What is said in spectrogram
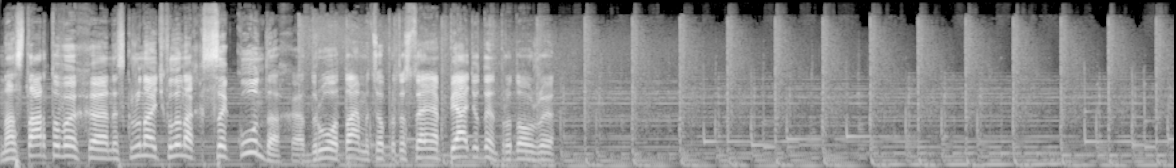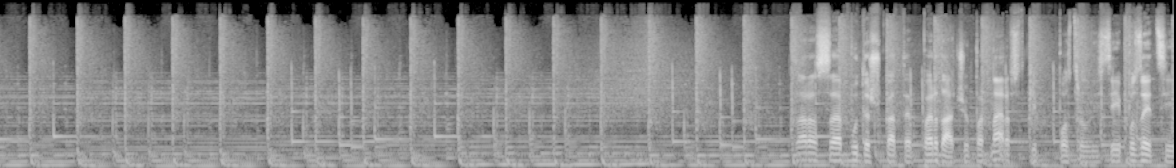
на стартових, е, не скажу навіть хвилинах, секундах е, другого тайму цього протистояння 5-1 продовжує. Зараз е, буде шукати передачу партнера. Все-таки постріл із цієї позиції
